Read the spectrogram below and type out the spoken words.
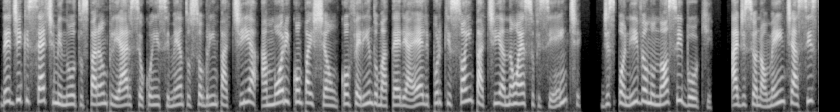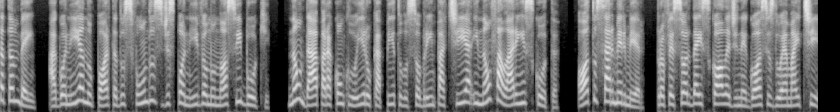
Dedique sete minutos para ampliar seu conhecimento sobre empatia, amor e compaixão, conferindo matéria L porque só empatia não é suficiente? Disponível no nosso e-book. Adicionalmente, assista também Agonia no Porta dos Fundos disponível no nosso e-book. Não dá para concluir o capítulo sobre empatia e não falar em escuta. Otto Sarmermer, professor da Escola de Negócios do MIT,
